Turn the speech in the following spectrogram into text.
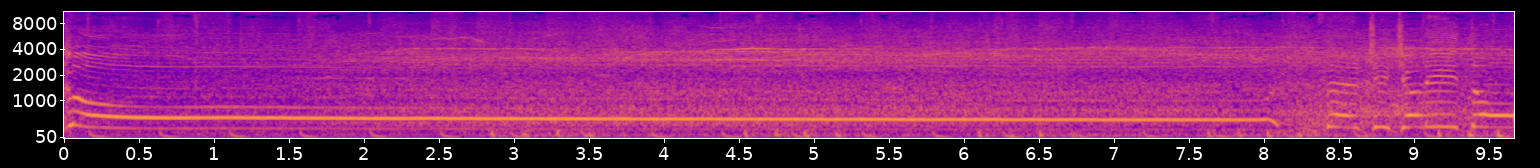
¡Gol! Del Chicharito.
